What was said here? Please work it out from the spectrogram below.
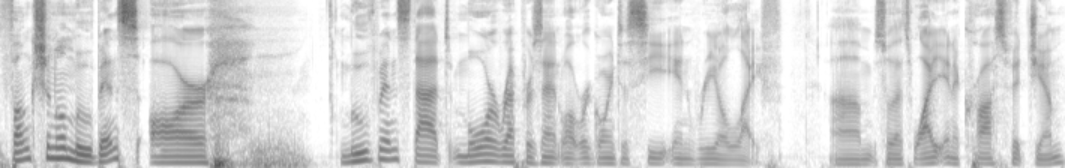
functional movements are movements that more represent what we're going to see in real life. Um, so that's why in a CrossFit gym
